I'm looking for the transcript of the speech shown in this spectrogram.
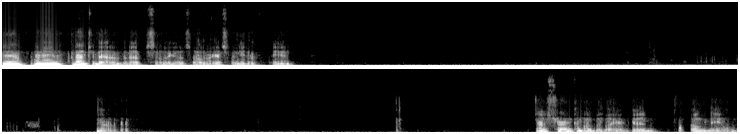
yeah, I mean, not too bad of an episode, I guess. So I guess we need a fan. I was trying to come up with like a good thumbnail.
